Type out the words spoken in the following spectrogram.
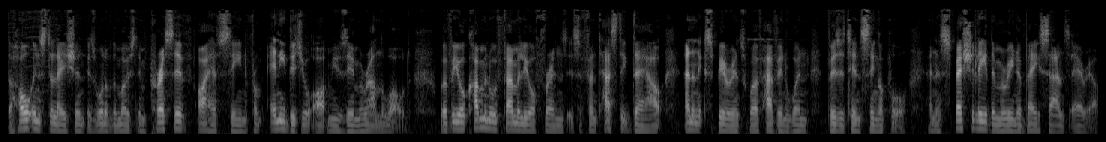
The whole installation is one of the most impressive I have seen from any digital art museum around the world. Whether you're coming with family or friends, it's a fantastic day out and an experience worth having when visiting Singapore, and especially the Marina Bay Sands area.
